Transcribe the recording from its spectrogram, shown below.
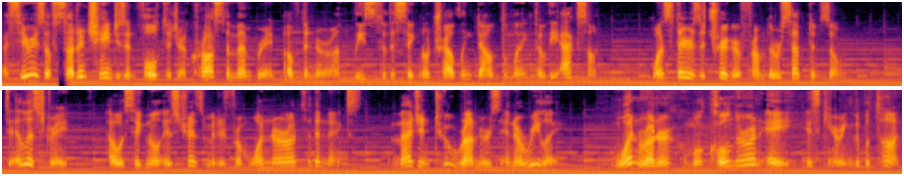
A series of sudden changes in voltage across the membrane of the neuron leads to the signal traveling down the length of the axon once there is a trigger from the receptive zone. To illustrate how a signal is transmitted from one neuron to the next, imagine two runners in a relay. One runner, whom we'll call neuron A, is carrying the baton,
